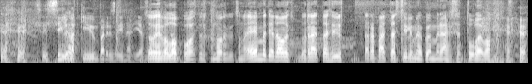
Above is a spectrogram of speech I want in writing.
silmätkin ympäri siinä hieno. se oli hyvä loppuhaastattelu, kun Nordkut sanoi, en mä tiedä, oliko, rä, taisi just räpäyttää silmiä, kun emme nähnyt sen tulevan.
